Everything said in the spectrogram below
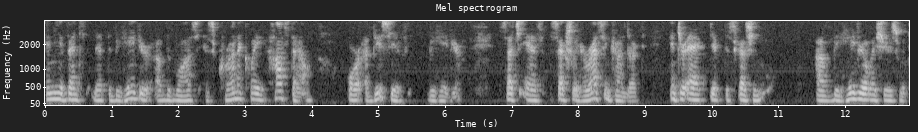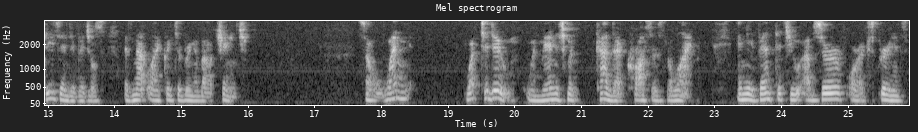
In the event that the behavior of the boss is chronically hostile or abusive behavior, such as sexually harassing conduct, interactive discussion of behavioral issues with these individuals is not likely to bring about change. So, when what to do when management conduct crosses the line? In the event that you observe or experience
